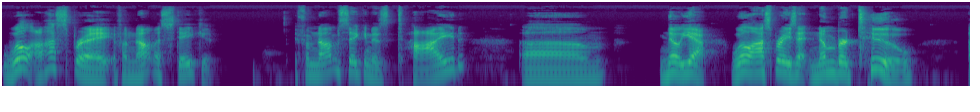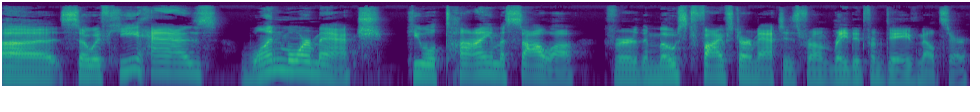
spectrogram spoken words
Will Ospreay, if I'm not mistaken, if I'm not mistaken, is tied. Um, no, yeah, Will Ospreay is at number two. Uh, so if he has one more match, he will tie Misawa for the most five star matches from rated from Dave Meltzer.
